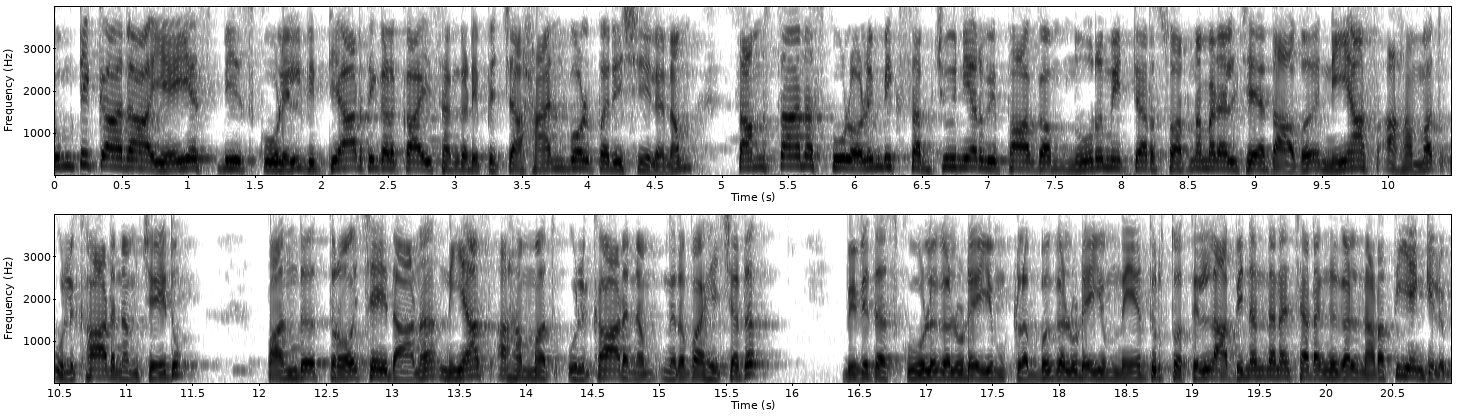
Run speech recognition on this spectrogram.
കുംട്ടിക്കാന എ എസ് ബി സ്കൂളിൽ വിദ്യാർത്ഥികൾക്കായി സംഘടിപ്പിച്ച ഹാൻഡ്ബോൾ പരിശീലനം സംസ്ഥാന സ്കൂൾ ഒളിമ്പിക് സബ് ജൂനിയർ വിഭാഗം നൂറ് മീറ്റർ സ്വർണ മെഡൽ ജേതാവ് നിയാസ് അഹമ്മദ് ഉദ്ഘാടനം ചെയ്തു. പന്ത് ത്രോ ചെയ്താണ് നിയാസ് അഹമ്മദ് ഉദ്ഘാടനം നിർവഹിച്ചത്. വിവിധ സ്കൂളുകളുടെയും ക്ലബ്ബുകളുടെയും നേതൃത്വത്തിൽ അഭിനന്ദന ചടങ്ങുകൾ നടത്തിയെങ്കിലും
